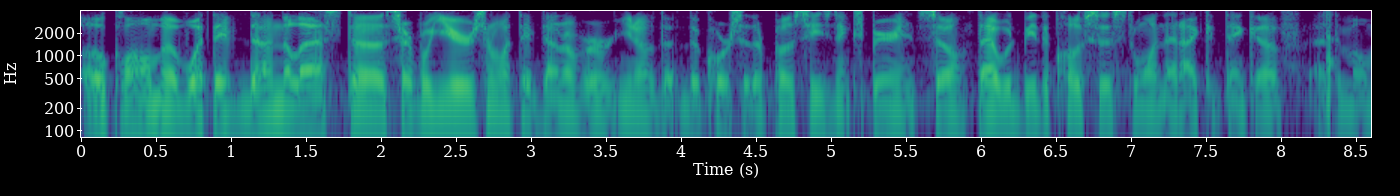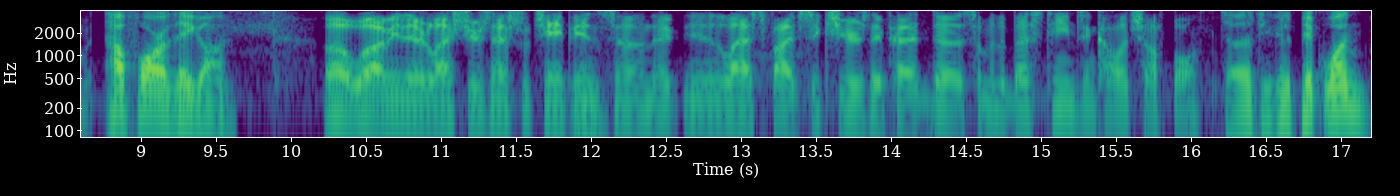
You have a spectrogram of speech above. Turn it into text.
Oklahoma of what they've done the last uh, several years and what they've done over you know the, the course of their postseason experience. So that would be the closest one that I could think of at the moment. How far have they gone? Oh well, I mean they're last year's national champions. Uh, they in the last five six years they've had uh, some of the best teams in college softball. So if you're going to pick one,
